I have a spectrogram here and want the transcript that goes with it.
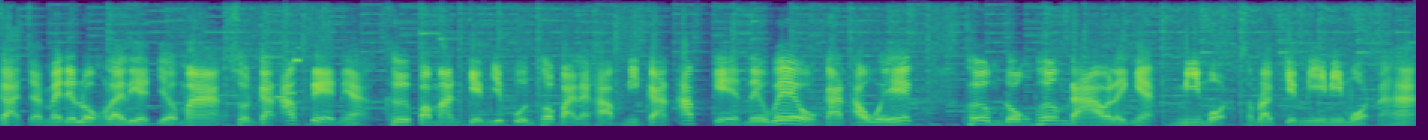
ก็อาจจะไม่ได้ลงรายละเอียดเยอะมาก ส่วนการอัปเกรดเนี่ยคือประมาณเกมญี่ปุ่นทั่วไปแหละครับมีการอัปเกรดเลเวลการเอาเวกเพิ่มดงเพิ่มดาวอะไรเงี้ยมีหมดสำหรับเกมนี้มีหมดนะฮะ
